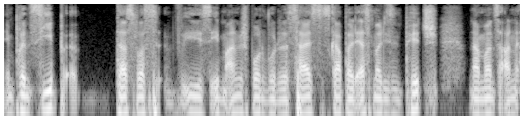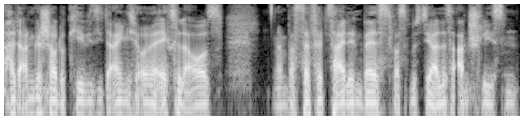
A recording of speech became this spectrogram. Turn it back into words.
Im Prinzip das, was, wie es eben angesprochen wurde. Das heißt, es gab halt erstmal diesen Pitch und dann haben wir uns an, halt angeschaut, okay, wie sieht eigentlich eure Excel aus? Ähm, was da für Zeit invest? Was müsst ihr alles anschließen?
